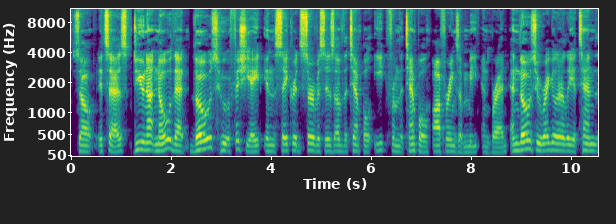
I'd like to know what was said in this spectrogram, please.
So it says, Do you not know that those who officiate in the sacred services of the temple eat from the temple offerings of meat and bread, and those who regularly attend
